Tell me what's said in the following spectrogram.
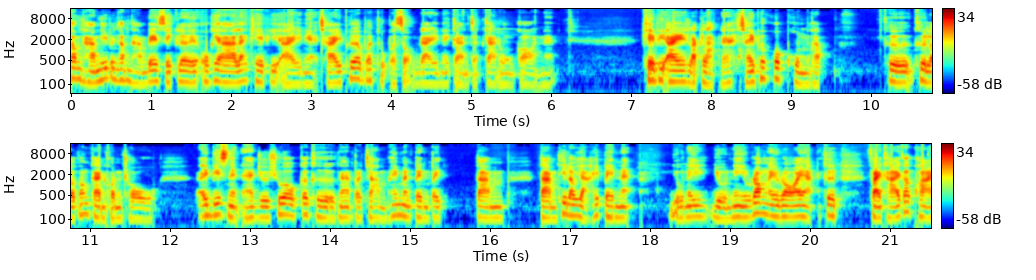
คำถามนี้เป็นคำถามเบสิกเลย OKR และ KPI เนี่ยใช้เพื่อวัตถุประสงค์ใดในการจัดการองค์กรนะ KPI หลักๆนะใช้เพื่อควบคุมครับ คือคือเราต้องการ control ไอ้ business as usual ก็คืองานประจำให้มันเป็นไปตามตามที่เราอยากให้เป็นนะ่ะอยู่ในอยู่ในร่องในรอยอะ่ะคือฝ่ายขายก็ขาย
